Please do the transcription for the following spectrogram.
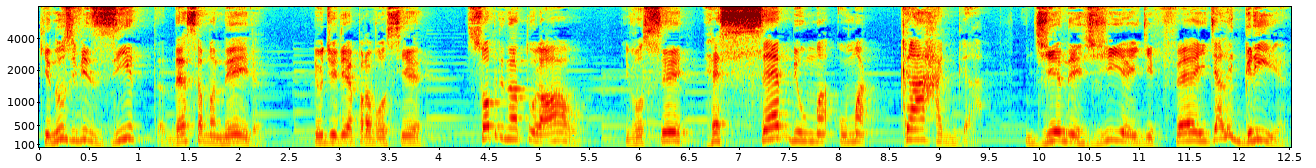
que nos visita dessa maneira, eu diria para você, sobrenatural, e você recebe uma, uma carga de energia e de fé e de alegria,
